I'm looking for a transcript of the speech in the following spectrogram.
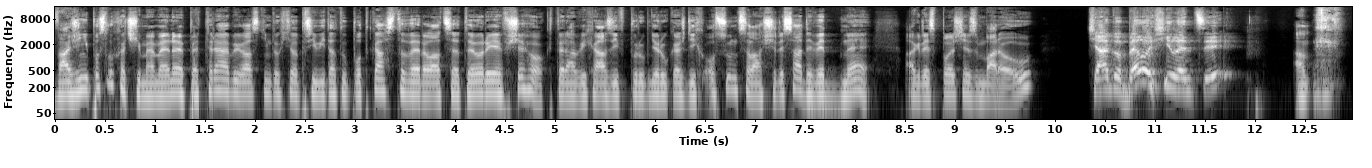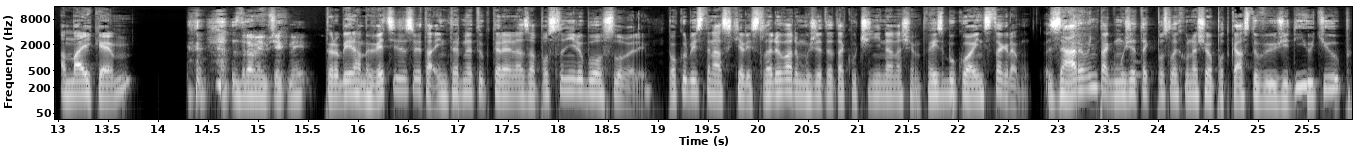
Vážení posluchači, mé jméno je Petr a by vás tímto chtěl přivítat u podcastové relace Teorie všeho, která vychází v průměru každých 8,69 dne a kde společně s Marou Čágo Belo šílenci a, a Mikem Zdravím všechny. probíráme věci ze světa internetu, které nás za poslední dobu oslovily. Pokud byste nás chtěli sledovat, můžete tak učinit na našem Facebooku a Instagramu. Zároveň pak můžete k poslechu našeho podcastu využít YouTube,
